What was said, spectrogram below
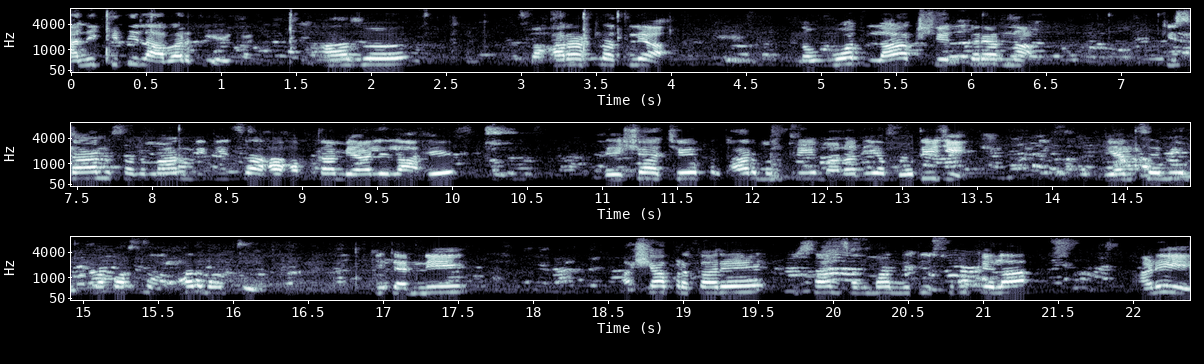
आणि किती लाभार्थी आहे? आज महाराष्ट्रातल्या नव्वद लाख शेतकऱ्यांना किसान सन्मान निधीचा हा हप्ता मिळालेला आहे. देशाचे प्रधानमंत्री माननीय मोदीजी यांचे मी मनापासून आभार मानतो. की त्यांनी अशा प्रकारे किसान सन्मान निधी सुरू केला आणि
